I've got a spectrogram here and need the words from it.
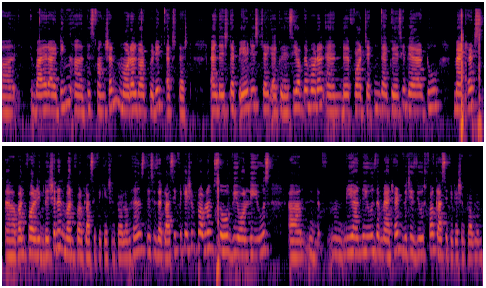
uh, by writing uh, this function model dot predict x test and the step 8 is check accuracy of the model. And uh, for checking the accuracy there are two methods uh, one for regression and one for classification problem. Hence this is a classification problem. So we only use um, we only use the method which is used for classification problem.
